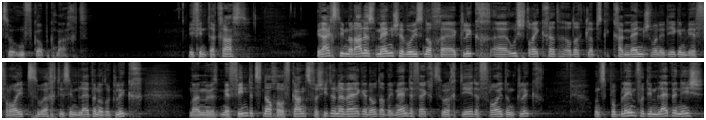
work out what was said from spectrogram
zur Aufgabe gemacht. Ich finde das krass. Vielleicht sind wir alles Menschen, die uns nach äh, Glück äh, ausstrecken. Oder ich glaube, es gibt keinen Menschen, der nicht irgendwie Freude sucht in seinem Leben oder Glück. Meine, wir finden es nachher auf ganz verschiedenen Wegen, oder? aber im Endeffekt sucht jeder Freude und Glück. Und das Problem von deinem Leben ist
